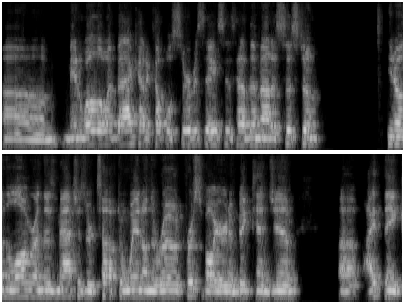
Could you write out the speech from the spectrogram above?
Um, Manuela went back, had a couple service aces, had them out of system. You know, in the long run, those matches are tough to win on the road. First of all, you're in a Big Ten gym. Uh, I think,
